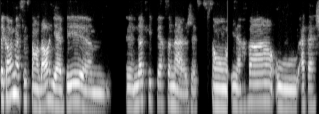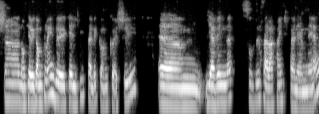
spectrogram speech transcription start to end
c'est quand même assez standard. Il y avait euh, note les personnages. Est-ce qu'ils sont énervants ou attachants? Donc, il y avait comme plein de qualités qu'il fallait comme cocher. Euh, il y avait une note sur 10 à la fin qu'il fallait mettre.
